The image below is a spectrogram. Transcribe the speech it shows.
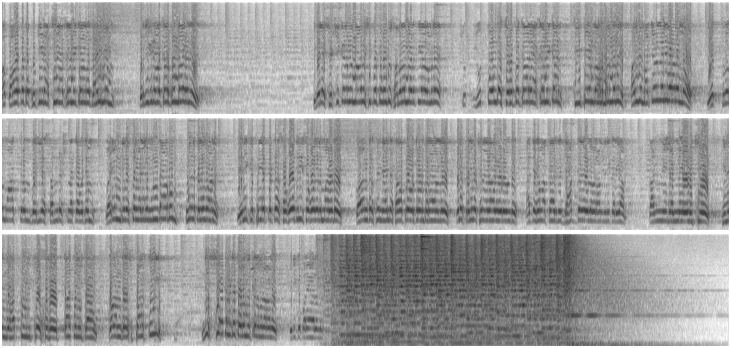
ആ പാവപ്പെട്ട കുട്ടിയുടെ അച്ഛനെ ആക്രമിക്കാനുള്ള ധൈര്യം പ്രതികളുടെ ആൾക്കാർക്കുണ്ടായത്. ഇവരെ ശിക്ഷിക്കണമെന്ന് ആവശ്യപ്പെട്ടുകൊണ്ട് സമരം നടത്തിയ നമ്മുടെ യൂത്ത് കോൺഗ്രസ് ചെറുപ്പക്കാരെ ആക്രമിക്കാൻ സി പി എം കാണുന്നത് അതിന് മറ്റൊരു തെളിവാണല്ലോ. എത്രമാത്രം വലിയ സംരക്ഷണ കവചം വരും ദിവസങ്ങളിലും ഉണ്ടാകും എന്നുള്ള തെളിവാണ്. എനിക്ക് പ്രിയപ്പെട്ട സഹോദരി സഹോദരന്മാരോട് കോൺഗ്രസിന്റെ എന്റെ സഹപ്രവർത്തകരോട് പറയാനുള്ളത് ഇവിടെ പ്രതിപക്ഷ നേതാവോടുണ്ട്. അദ്ദേഹം അക്കാര്യത്തിൽ ജാഗ്രതയുള്ളവരാണെന്ന് എനിക്കറിയാം. കണ്ണിലെണ്ണയൊഴിച്ച് ഇതിന്റെ അപ്പീൽ കേസുകൾ കാത്തിരിക്കാൻ കോൺഗ്രസ് പാർട്ടി നിശ്ചയമായിട്ട് തുറന്നിക്കണമെന്നാണ് എനിക്ക് പറയാനുള്ളത്.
